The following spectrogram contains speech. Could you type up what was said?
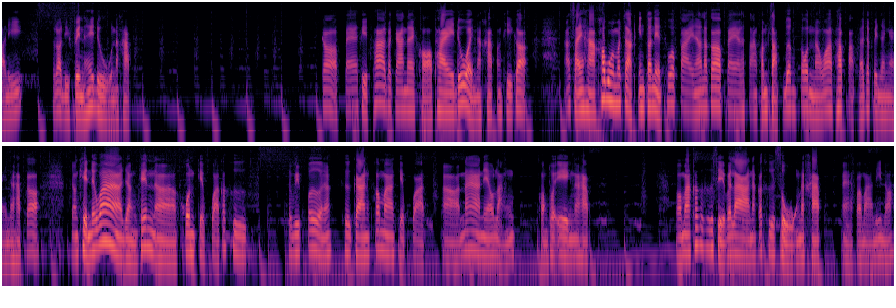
อันนี้สำหรับดีเฟนให้ดูนะครับ ก็แปลผิดพลาดประการใดขออภัยด้วยนะครับ บางทีก็อาศัยหาข้อมูลมาจากอินเทอร์เน็ตทั่วไปนะแล้วก็แปลตามคำศัพท์เบื้องต้นนะว่าถ้าปรับแล้วจะเป็นยังไงนะครับ ก็อย่างเห็นได้ว่าอย่างเช่นคนเก็บกวาดก็คือสวิปเปอร์นะคือการเข้ามาเก็บกวาดหน้าแนวหลังของตัวเองนะครับ ต่อมาก็คือเสียเวลานะก็คือสูงนะครับอ่าประมาณนี้เนาะ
